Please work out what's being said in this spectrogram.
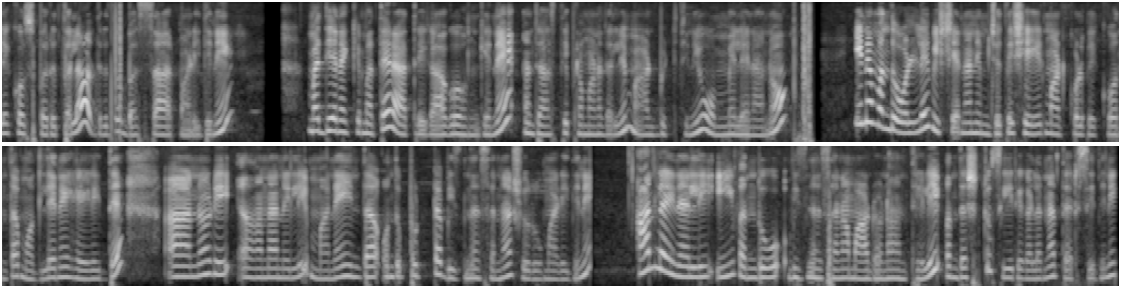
ಎಲೆಕೋಸು ಬರುತ್ತಲ್ಲ, ಅದರದ್ದು ಬಸ್ಸಾರು ಮಾಡಿದ್ದೀನಿ. ಮಧ್ಯಾಹ್ನಕ್ಕೆ ಮತ್ತು ರಾತ್ರಿಗೆ ಆಗೋ ಹಾಗೇ ಜಾಸ್ತಿ ಪ್ರಮಾಣದಲ್ಲಿ ಮಾಡಿಬಿಡ್ತೀನಿ ಒಮ್ಮೆಲೆ ನಾನು. ಇನ್ನು ಒಂದು ಒಳ್ಳೆ ವಿಷಯನ ನಿಮ್ಮ ಜೊತೆ ಶೇರ್ ಮಾಡ್ಕೊಳ್ಬೇಕು ಅಂತ ಮೊದಲೇ ಹೇಳಿದ್ದೆ. ನೋಡಿ ನಾನಿಲ್ಲಿ ಮನೆಯಿಂದ ಒಂದು ಪುಟ್ಟ ಬಿಸ್ನೆಸ್ಸನ್ನು ಶುರು ಮಾಡಿದ್ದೀನಿ. ಆನ್ಲೈನಲ್ಲಿ ಈ ಒಂದು ಬಿಸ್ನೆಸ್ಸನ್ನು ಮಾಡೋಣ ಅಂಥೇಳಿ ಒಂದಷ್ಟು ಸೀರೆಗಳನ್ನು ತರಿಸಿದ್ದೀನಿ.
